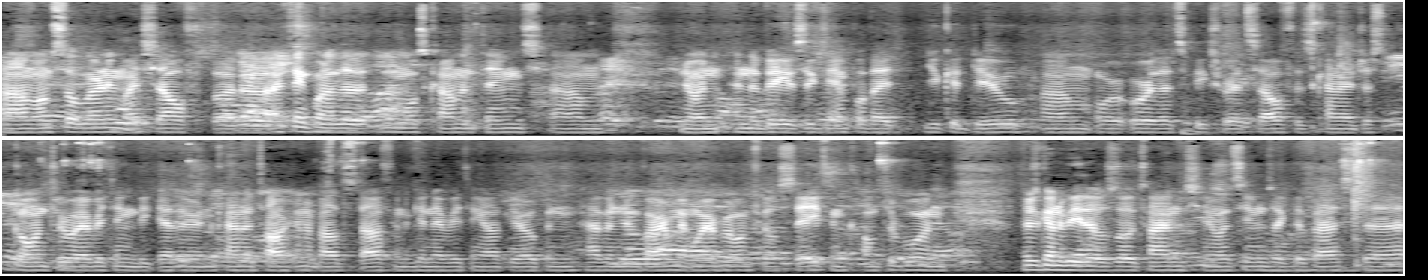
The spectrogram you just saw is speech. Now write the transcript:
um, I'm still learning myself. But uh, I think one of the, the most common things, um, you know, and, and, the biggest example that you could do, um, or, or, that speaks for itself, is kind of just going through everything together and kind of talking about stuff and getting everything out the open, having an environment where everyone feels safe and comfortable. And there's going to be those low times. You know, it seems like the past uh,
